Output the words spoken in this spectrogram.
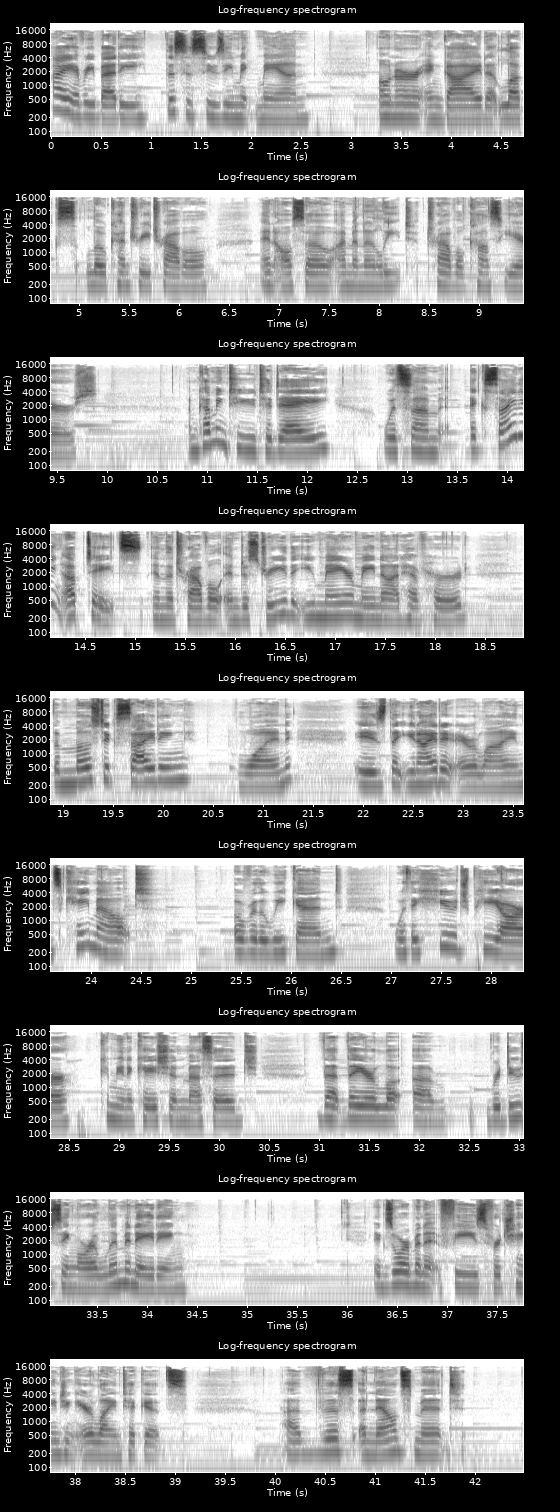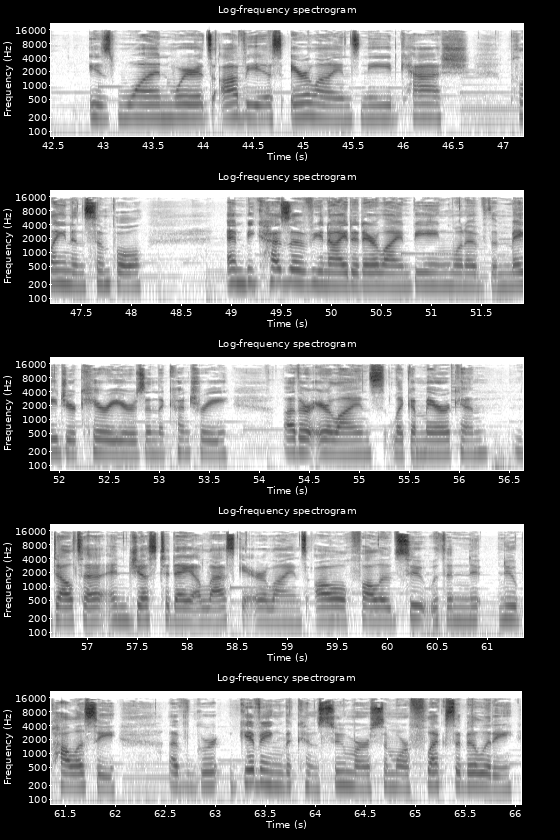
Hi, everybody. This is Susie McMahon, owner and guide at Lux Low Country Travel, and also I'm an elite travel concierge. I'm coming to you today with some exciting updates in the travel industry that you may or may not have heard. The most exciting one is that United Airlines came out over the weekend with a huge PR communication message that they are uh, reducing or eliminating exorbitant fees for changing airline tickets. Uh, this announcement is one where it's obvious airlines need cash, plain and simple. And because of United Airline being one of the major carriers in the country, other airlines like American, Delta, and just today Alaska Airlines all followed suit with a new, policy of gr- giving the consumer some more flexibility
